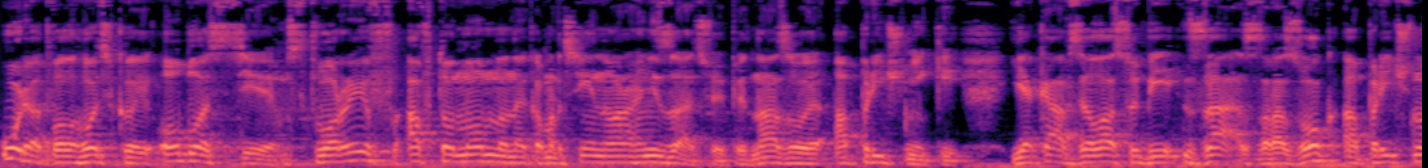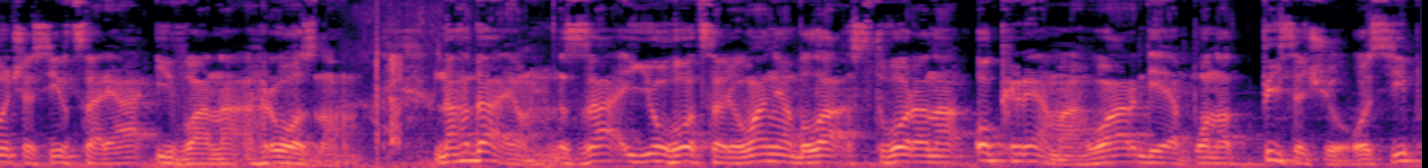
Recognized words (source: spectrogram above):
Уряд Вологодської області створив автономну некомерційну організацію під назвою Опрічніки, яка взяла собі за зразок опрічну часів царя Івана Грозного. Нагадаю, за його царювання була створена окрема гвардія понад тисячу осіб,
